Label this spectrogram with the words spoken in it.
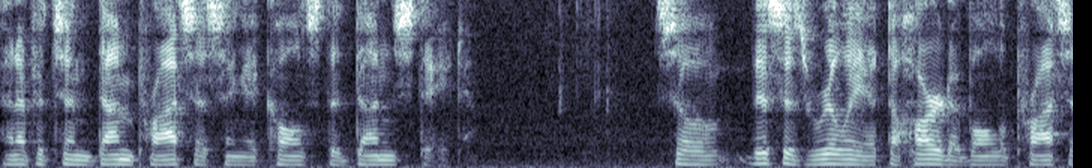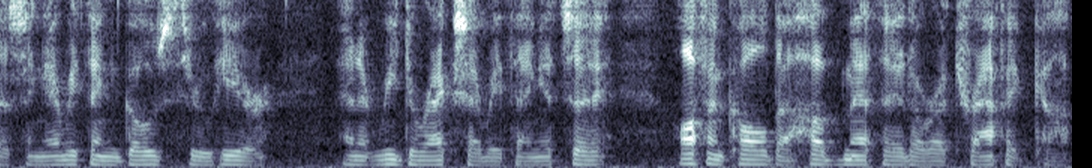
And if it's in done processing, it calls the done state. So this is really at the heart of all the processing. Everything goes through here and it redirects everything. It's a often called a hub method or a traffic cop.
